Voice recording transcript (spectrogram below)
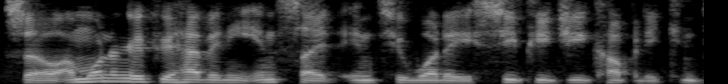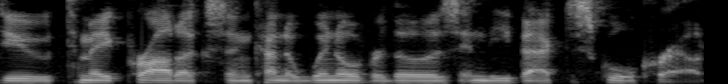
So I'm wondering if you have any insight into what a CPG company can do to make products and kind of win over those in the back to school crowd.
